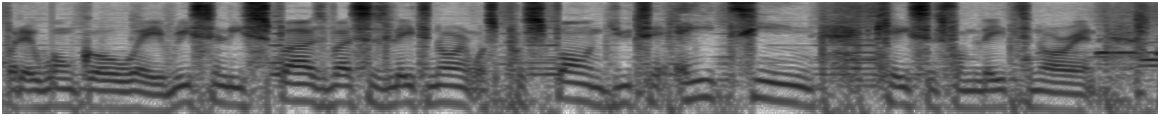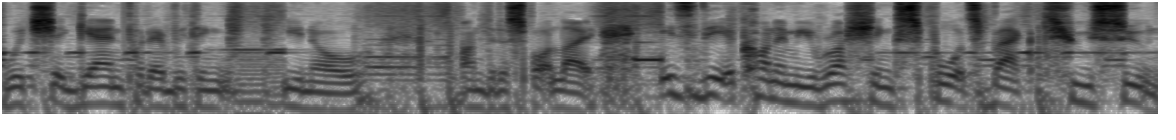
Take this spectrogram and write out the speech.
but it won't go away. Recently, Spurs versus Leyton Orient was postponed due to 18 cases from Leyton Orient, which again put everything, you know, under the spotlight. Is the economy rushing sports back too soon?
